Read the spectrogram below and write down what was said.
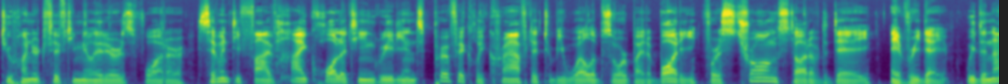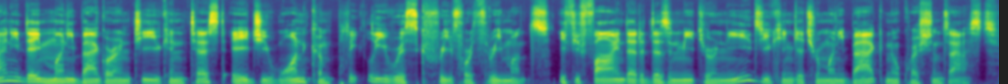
250 milliliters of water, 75 high quality ingredients perfectly crafted to be well absorbed by the body for a strong start of the day every day. With the 90 day money back guarantee, you can test AG1 completely risk free for three months. If you find that it doesn't meet your needs, you can get your money back, no questions asked.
